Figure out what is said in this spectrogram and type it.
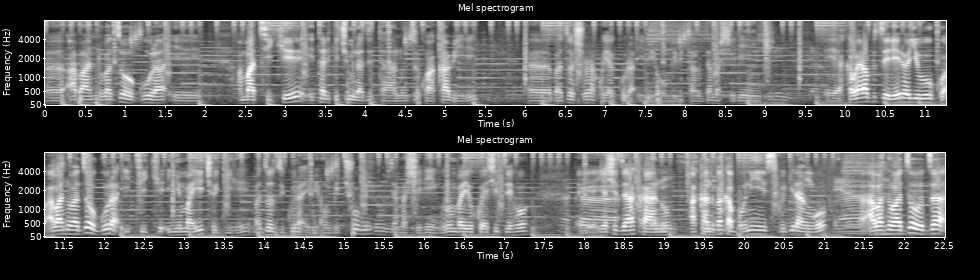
eh, abantu bazogura amatike itariki cumi na zitanu z'ukwa kabiri. Bazoshobora kuyagura ibihumbi bitanu by'amashiringi. Eh, akaba yaravuze rero yuko abantu bazogura itike inyuma y'icyo gihe bazozigura ibihumbi icumi by'amashiringi. Urumva yuko yashyizeho eh, yashyizeho akantu akantu k'akabonisi kugira ngo abantu bazoza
